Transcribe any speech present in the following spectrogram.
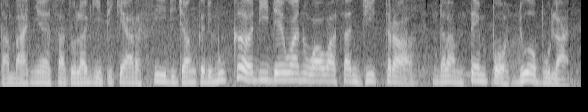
Tambahnya satu lagi PKRC dijangka dibuka di Dewan Wawasan Jitra dalam tempoh dua bulan.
